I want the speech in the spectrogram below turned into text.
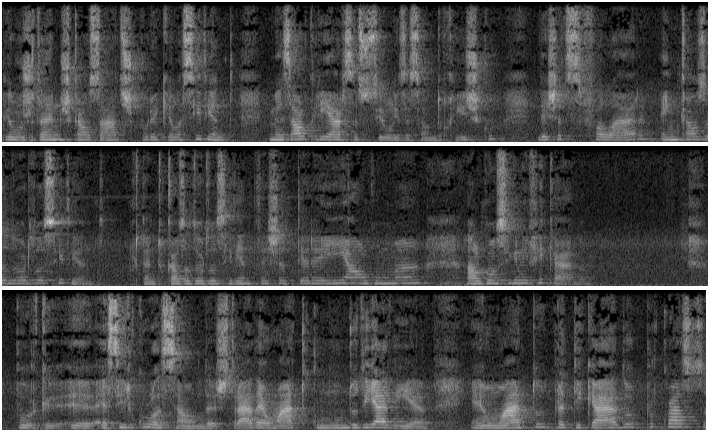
pelos danos causados por aquele acidente. Mas ao criar-se a socialização do risco, deixa de se falar em causador do acidente. Portanto, o causador do acidente deixa de ter aí alguma, algum significado. Porque eh, a circulação da estrada é um ato comum do dia a dia, é um ato praticado por quase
